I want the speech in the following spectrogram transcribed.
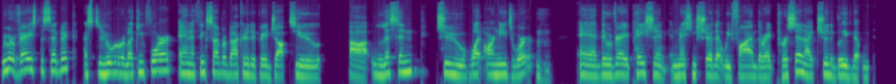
we were very specific as to who we were looking for. And I think Cyberbacker did a great job to uh, listen to what our needs were. Mm-hmm. And they were very patient in making sure that we find the right person. I truly believe that we did.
